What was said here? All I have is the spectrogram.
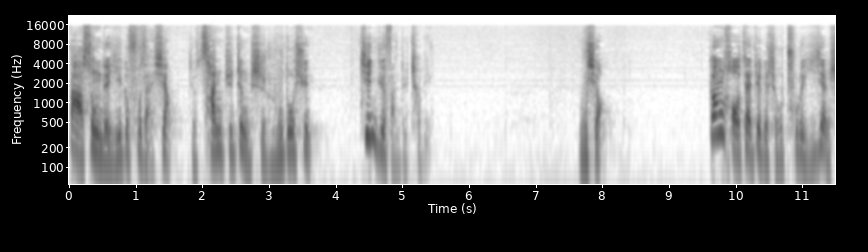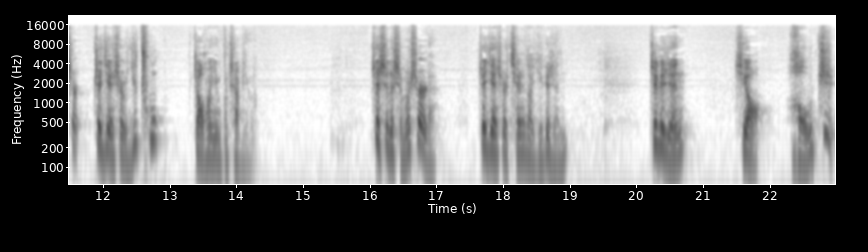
大宋的一个副宰相，就参知政事卢多逊，坚决反对撤兵，无效。刚好在这个时候出了一件事儿，这件事儿一出，赵匡胤不撤兵了。这是个什么事儿呢？这件事儿牵涉到一个人，这个人叫侯志，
